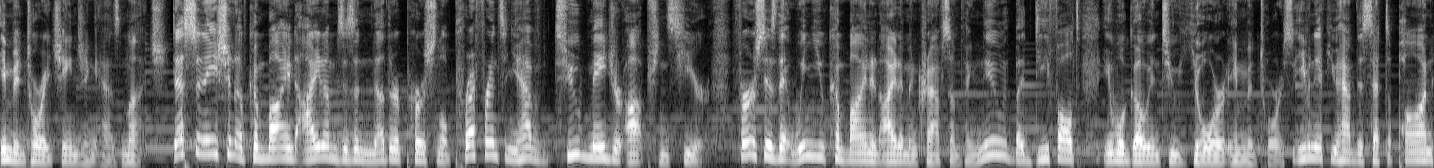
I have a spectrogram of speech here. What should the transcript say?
inventory changing as much. Destination of combined items is another personal preference, and you have two major options here. First is that when you combine an item and craft something new, by default, it will go into your inventory. So even if you have this set to pawn,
